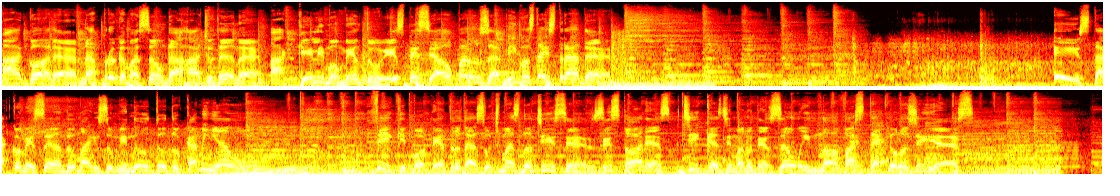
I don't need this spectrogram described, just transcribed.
Agora, na programação da Rádio Dana, aquele momento especial para os amigos da estrada. Está começando mais um minuto do caminhão. Fique por dentro das últimas notícias, histórias, dicas de manutenção e novas tecnologias.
